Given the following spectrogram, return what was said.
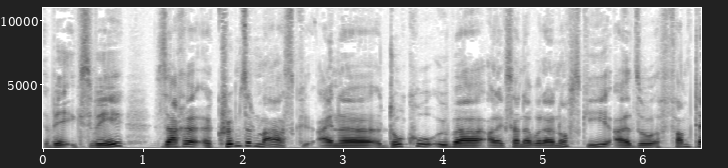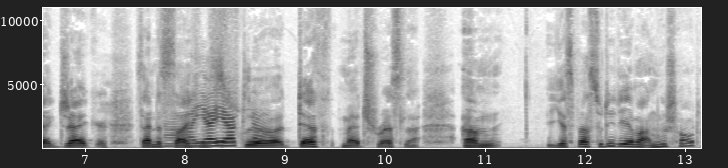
WXW-Sache. Äh, Crimson Mask, eine Doku über Alexander Bradanowski, also Thumbtack Jack, äh, seines Ah, Zeichens ja, ja, früher Deathmatch-Wrestler. Ähm, Jesper, hast du die dir mal angeschaut?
